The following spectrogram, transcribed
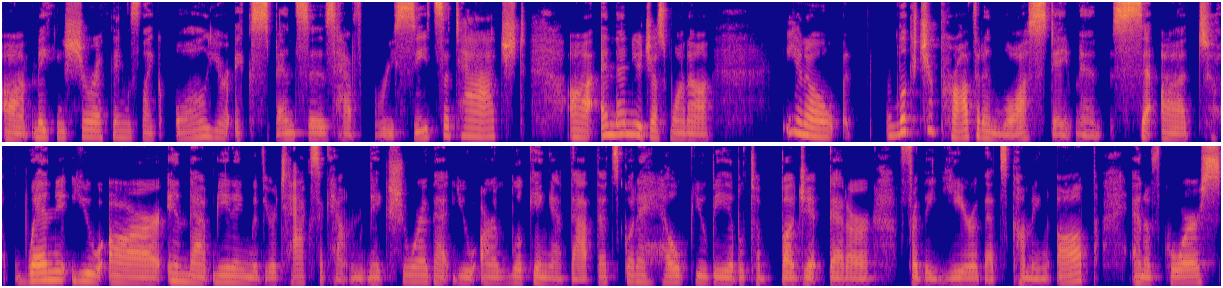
Uh, making sure things like all your expenses have receipts attached. Uh, and then you just want to you know, look at your profit and loss statement uh, when you are in that meeting with your tax accountant make sure that you are looking at that. That's going to help you be able to budget better for the year that's coming up. And of course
